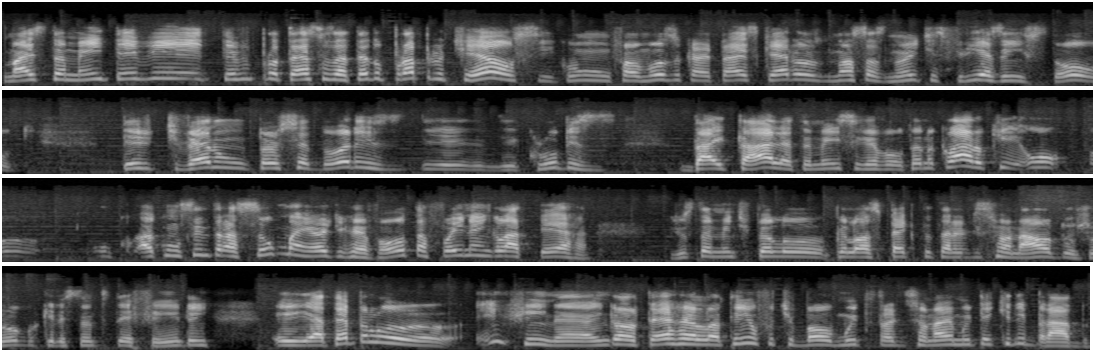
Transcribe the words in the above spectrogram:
mas também teve, teve protestos até do próprio Chelsea, com o famoso cartaz que eram Nossas Noites Frias em Stoke. Tiveram torcedores de, de clubes da Itália também se revoltando. Claro que o, o a concentração maior de revolta foi na Inglaterra, justamente pelo, pelo aspecto tradicional do jogo que eles tanto defendem e até pelo, enfim, né, a Inglaterra ela tem um futebol muito tradicional e muito equilibrado.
